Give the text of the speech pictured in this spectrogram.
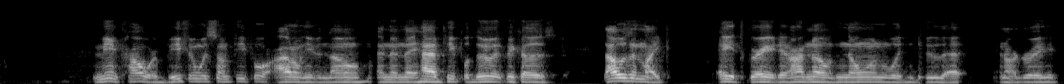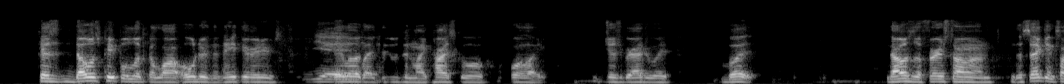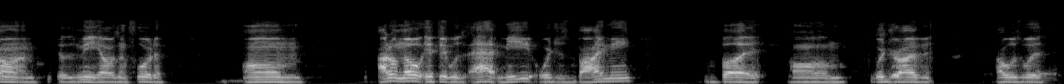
me and Kyle were beefing with some people. I don't even know. And then they had people do it because that was in like eighth grade, and I know no one would do that in our grade because those people looked a lot older than eighth graders. Yeah. They looked like they was in like high school or like just graduated. But that was the first time. The second time it was me. I was in Florida. Um, I don't know if it was at me or just by me, but um, we're driving. I was with,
